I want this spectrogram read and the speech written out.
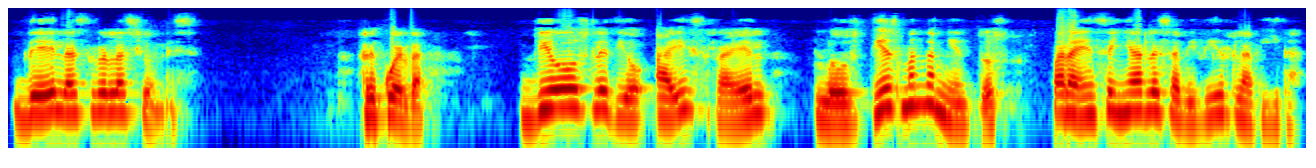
de las relaciones. Recuerda, Dios le dio a Israel los diez mandamientos para enseñarles a vivir la vida.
